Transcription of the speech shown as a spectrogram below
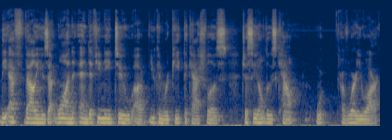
the f values at 1, and if you need to, uh, you can repeat the cash flows just so you don't lose count of where you are.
